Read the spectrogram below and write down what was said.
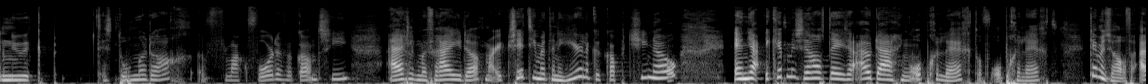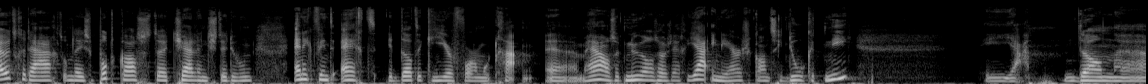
nu ik het is donderdag, vlak voor de vakantie. Eigenlijk mijn vrije dag. Maar ik zit hier met een heerlijke cappuccino. En ja, ik heb mezelf deze uitdaging opgelegd. Of opgelegd. Ik heb mezelf uitgedaagd om deze podcast uh, challenge te doen. En ik vind echt dat ik hiervoor moet gaan. Um, hè, als ik nu al zou zeggen, ja, in de herfstvakantie doe ik het niet. Ja, dan... Uh,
